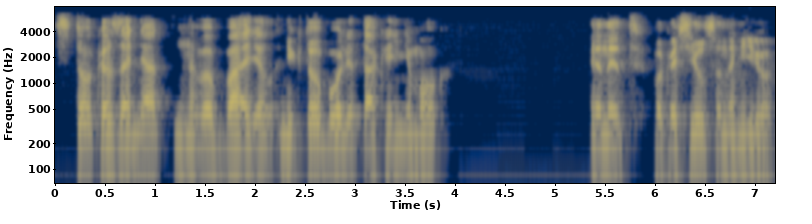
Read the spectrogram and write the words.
столько занятного баял, никто более так и не мог. Эннет покосился на нее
